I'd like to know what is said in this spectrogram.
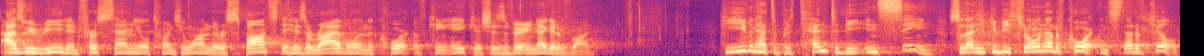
As we read in 1 Samuel 21, the response to his arrival in the court of King Achish is a very negative one. He even had to pretend to be insane so that he could be thrown out of court instead of killed.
